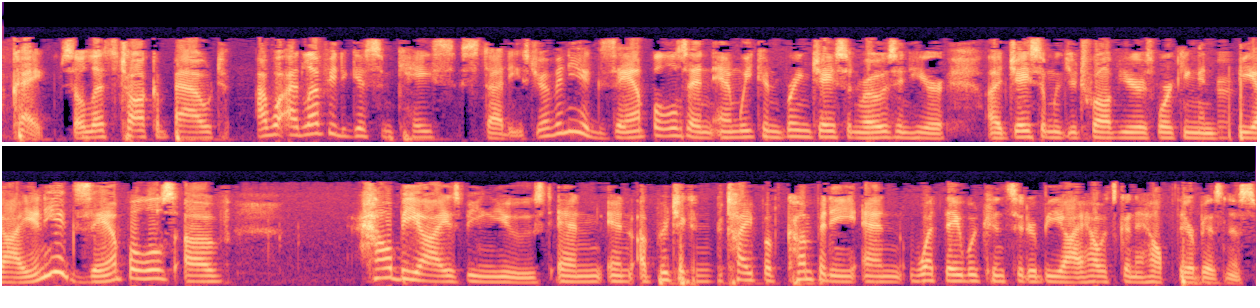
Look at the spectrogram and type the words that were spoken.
Okay, so let's talk about. I w- I'd love you to give some case studies. Do you have any examples? And, and we can bring Jason Rose in here. Uh, Jason, with your 12 years working in BI, any examples of how BI is being used and, and a particular type of company and what they would consider BI, how it's going to help their business?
